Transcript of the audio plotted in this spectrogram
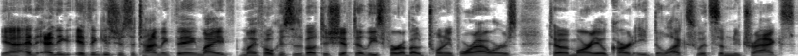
Yeah, I, I think I think it's just a timing thing. My my focus is about to shift at least for about 24 hours to Mario Kart 8 Deluxe with some new tracks.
